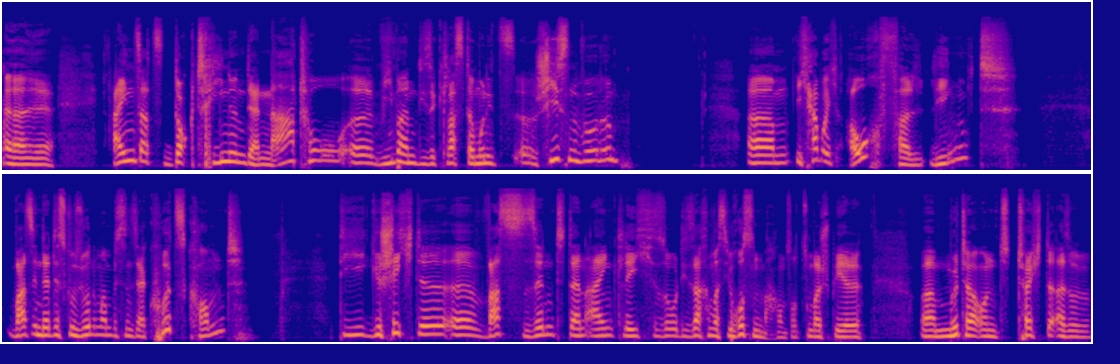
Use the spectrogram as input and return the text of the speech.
äh, Einsatzdoktrinen der NATO, äh, wie man diese Clustermuniz äh, schießen würde. Ähm, ich habe euch auch verlinkt, was in der Diskussion immer ein bisschen sehr kurz kommt, die Geschichte, äh, was sind denn eigentlich so die Sachen, was die Russen machen? So zum Beispiel äh, Mütter und Töchter, also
